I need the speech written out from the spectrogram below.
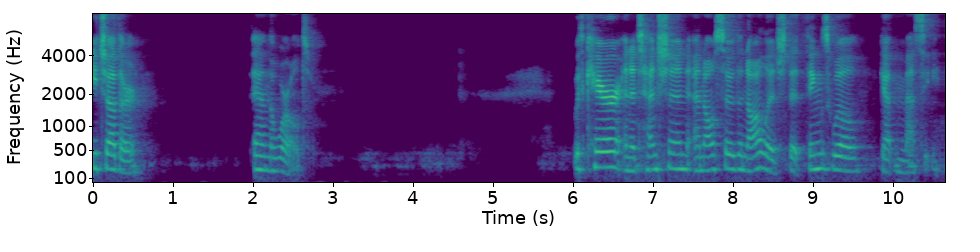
each other, and the world. With care and attention, and also the knowledge that things will get messy.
